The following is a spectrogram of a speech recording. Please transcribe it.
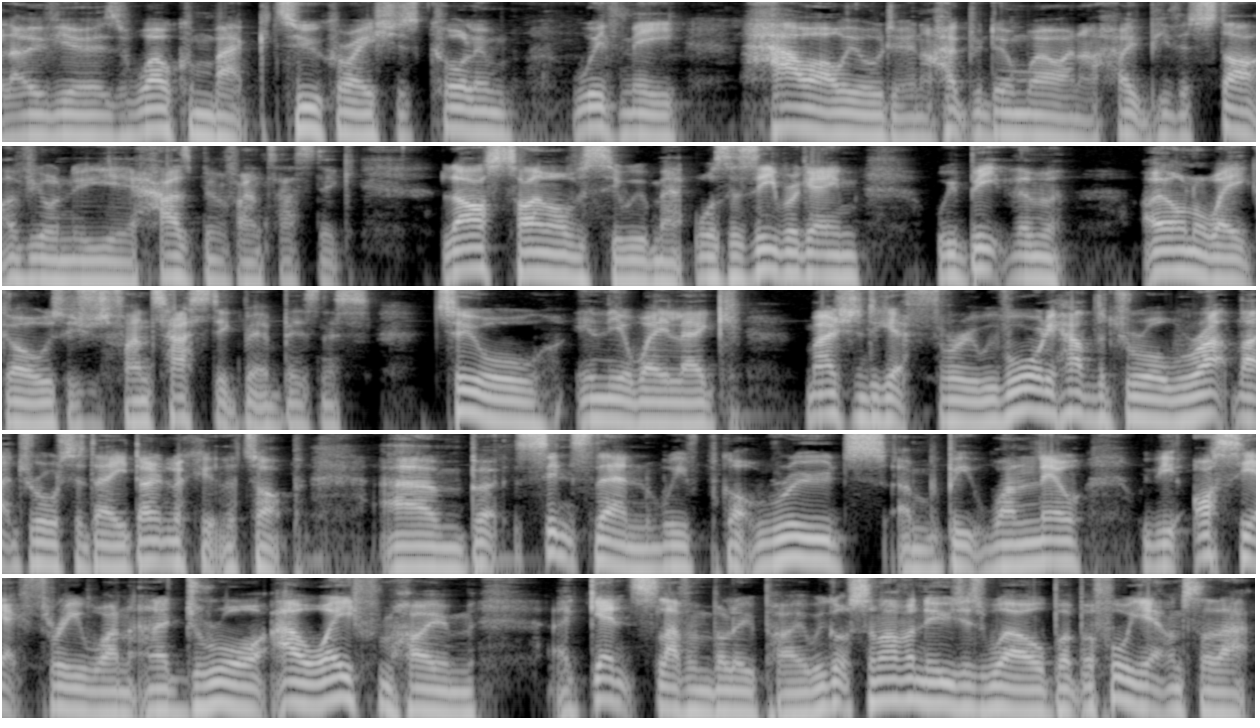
Hello, viewers. Welcome back to Croatia's Calling with me. How are we all doing? I hope you're doing well, and I hope you the start of your new year has been fantastic. Last time, obviously, we met was the Zebra game. We beat them on away goals, which was fantastic bit of business. Two all in the away leg. Managing to get through. We've already had the draw. We're at that draw today. Don't look at the top. Um, but since then, we've got Rudes and we beat 1 0. We beat Osijek 3 1 and a draw away from home against Slaven Belupo. We got some other news as well, but before we get onto that,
